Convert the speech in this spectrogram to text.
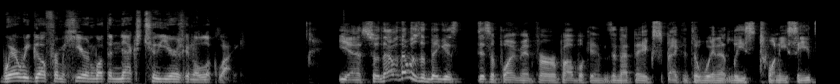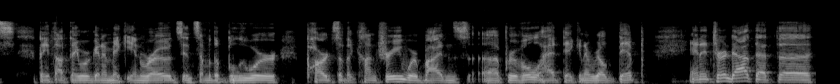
where we go from here and what the next two years are going to look like. Yeah, so that that was the biggest disappointment for Republicans in that they expected to win at least 20 seats. They thought they were going to make inroads in some of the bluer parts of the country where Biden's uh, approval had taken a real dip, and it turned out that the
